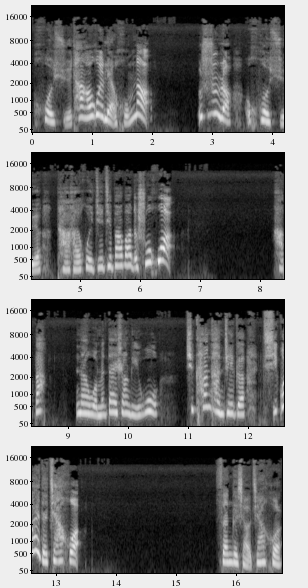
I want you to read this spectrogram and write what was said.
或许他还会脸红呢。是啊，或许他还会结结巴巴的说话。好吧，那我们带上礼物，去看看这个奇怪的家伙。三个小家伙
